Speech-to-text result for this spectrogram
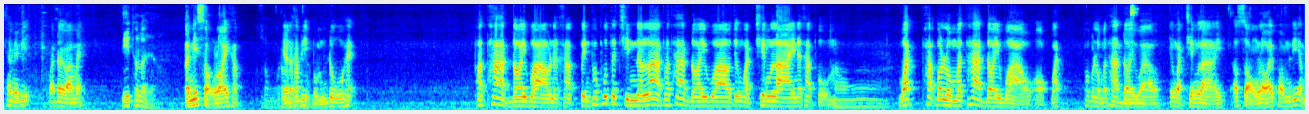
ใช่ไหมพี่ วัดดอยวาวไหมนี่เท่าไหร่อะอันนี้สองร้อยครับ สองร้อยเดี๋ยวนะครับพี่ผมดูให้ พระธาตุดอยวาวนะครับ เป็นพระพุทธชินราชพระธาตุดอยวาว จังหวัดเชียงรายนะครับ ผมอ๋อวัดพระบรมธาตุดอยวาว ออกวัดพระบรมธาตุดอยวาว จังหวัดเชียงราย เอาสองร้อยพร้อมเลี่ยม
